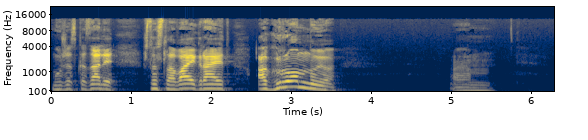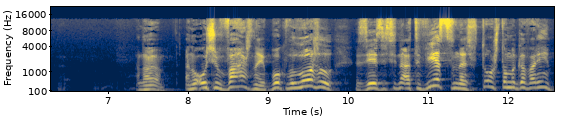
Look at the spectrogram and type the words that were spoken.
Мы уже сказали, что слова играют огромную эм, оно, оно очень важно, и Бог вложил здесь действительно ответственность в то, что мы говорим.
